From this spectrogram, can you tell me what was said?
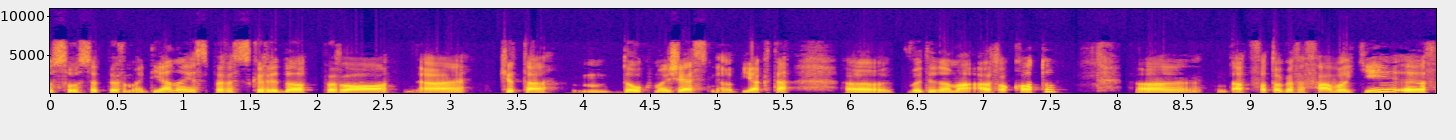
sausio 1 dieną jis praskrido pro kitą daug mažesnį objektą, vadinamą Arokotų apfotografavo jį ir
